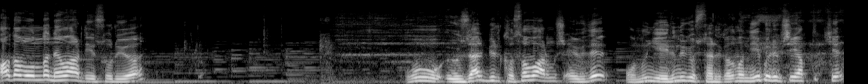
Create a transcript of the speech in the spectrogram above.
Adam onda ne var diye soruyor. Oo özel bir kasa varmış evde. Onun yerini gösterdik ama niye böyle bir şey yaptık ki?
